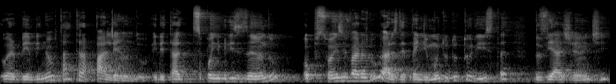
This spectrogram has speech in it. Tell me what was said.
o Airbnb não está atrapalhando, ele está disponibilizando opções em vários lugares. Depende muito do turista, do viajante,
